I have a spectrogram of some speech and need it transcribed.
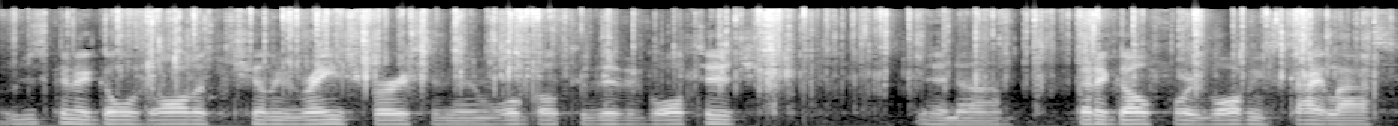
we're just gonna go with all the chilling reign first, and then we'll go to Vivid Voltage, and uh, gotta go for Evolving Sky last.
